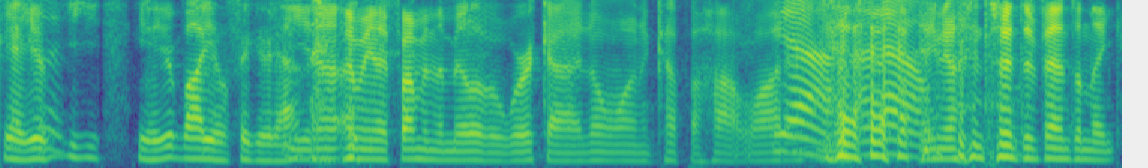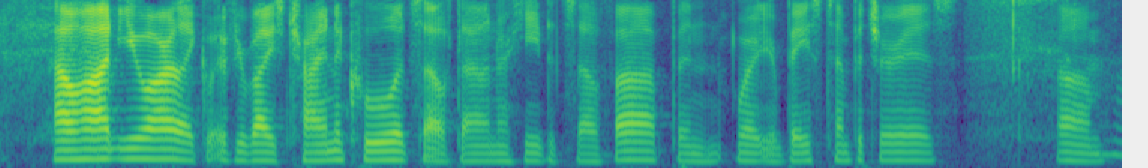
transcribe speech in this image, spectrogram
Yeah, your you, you know your body will figure it out. You know, I mean, if I'm in the middle of a workout, I don't want a cup of hot water. Yeah, I know. you know, and so it depends on like how hot you are, like if your body's trying to cool itself down or heat itself up, and where your base temperature is. Um,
